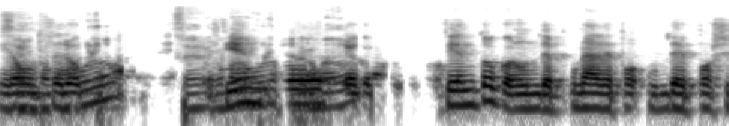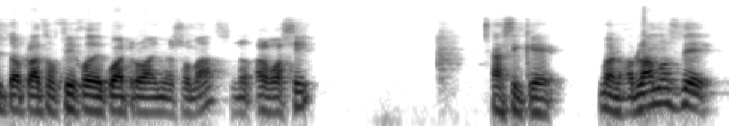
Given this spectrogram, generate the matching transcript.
Era un 0,1% con un, un, depósito a plazo fijo de cuatro años o más, algo así. Así que, bueno, hablamos de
